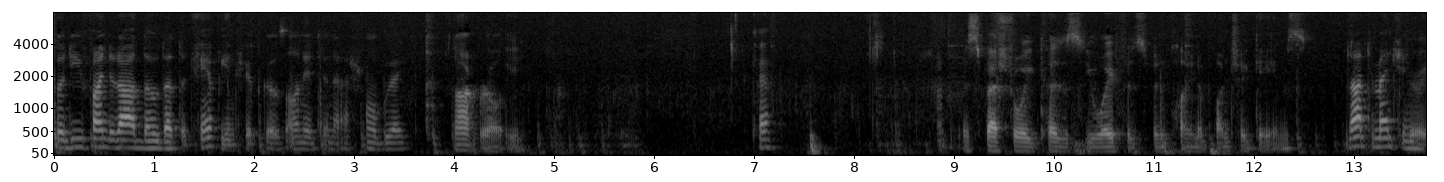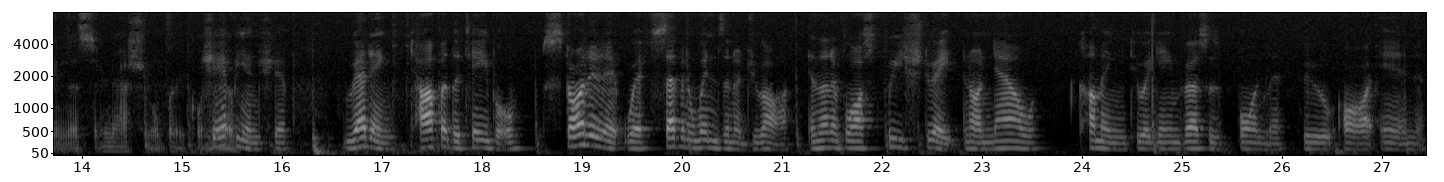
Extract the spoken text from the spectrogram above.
So do you find it odd though that the championship goes on international break? Not really. Okay. Especially because UEFA's been playing a bunch of games Not to mention during this international break window. championship. Reading, top of the table, started it with seven wins and a draw, and then have lost three straight, and are now coming to a game versus Bournemouth, who are in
